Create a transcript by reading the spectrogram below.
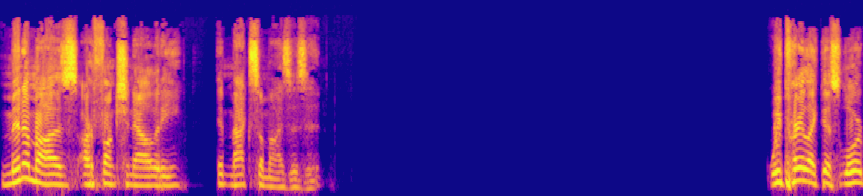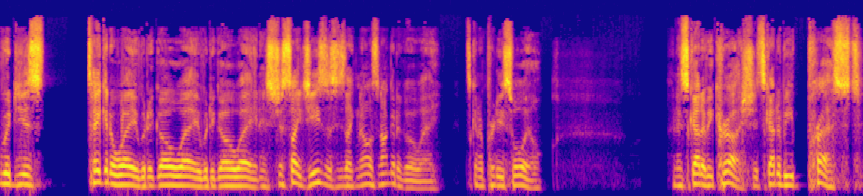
minimize our functionality, it maximizes it. We pray like this Lord, would you just take it away? Would it go away? Would it go away? And it's just like Jesus. He's like, no, it's not going to go away. It's going to produce oil. And it's got to be crushed, it's got to be pressed,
